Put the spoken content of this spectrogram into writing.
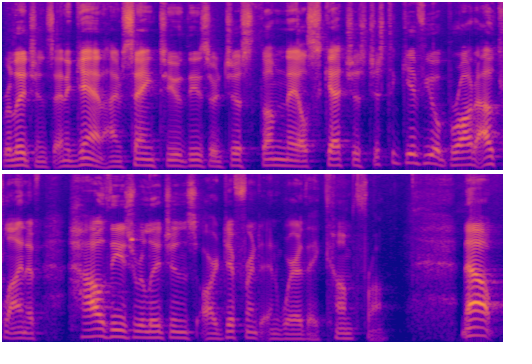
religions. And again, I'm saying to you, these are just thumbnail sketches just to give you a broad outline of how these religions are different and where they come from. Now,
